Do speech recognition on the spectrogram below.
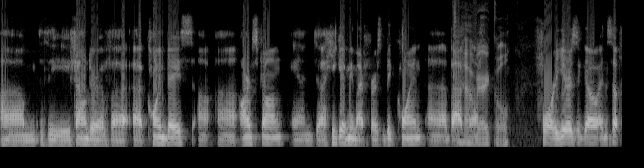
um, the founder of uh, uh, Coinbase, uh, Armstrong, and he gave me my first Bitcoin about. Oh, very cool four years ago. And so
